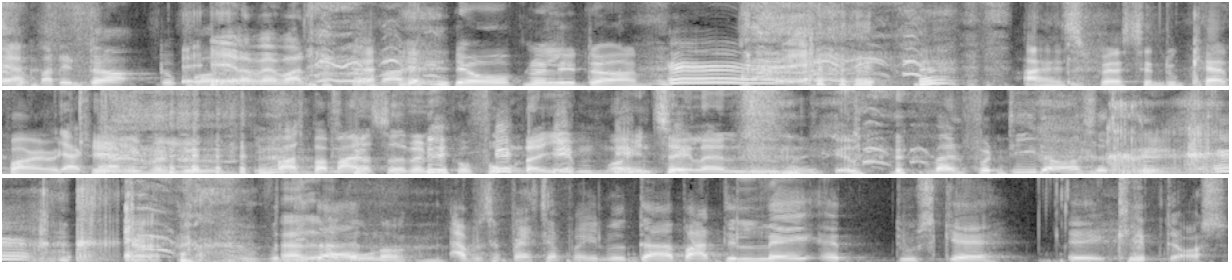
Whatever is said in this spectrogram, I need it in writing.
Ja. Var det en dør, du prøvede? Eller hvad var det? Hvad var det? Jeg åbner lige døren. Ej, Sebastian, du kan bare Jeg kæle kan. med lyden. Det er faktisk bare mig, der sidder med en mikrofon derhjemme og indtaler alle lyde. Ikke? Men fordi der også er... fordi Ja, den er der god nok. Ja, men Sebastian for helvede. Der er bare det lag, at du skal øh, klippe det også.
